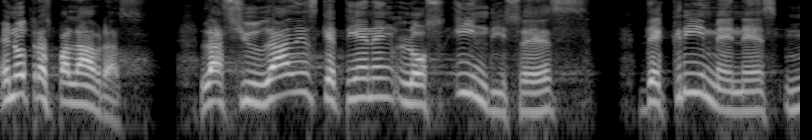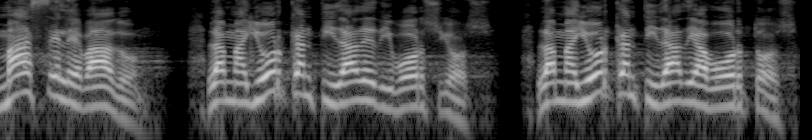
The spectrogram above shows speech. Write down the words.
En otras palabras, las ciudades que tienen los índices de crímenes más elevados, la mayor cantidad de divorcios, la mayor cantidad de abortos,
